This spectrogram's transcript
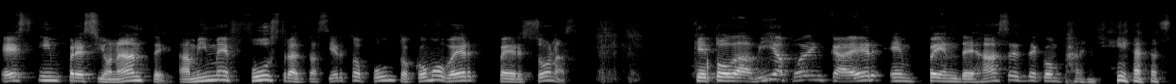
Es impresionante. A mí me frustra hasta cierto punto cómo ver personas que todavía pueden caer en pendejaces de compañías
